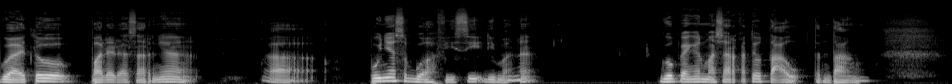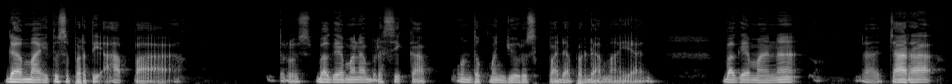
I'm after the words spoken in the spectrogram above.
Gue itu pada dasarnya uh, punya sebuah visi di mana gue pengen masyarakat itu tahu tentang damai itu seperti apa. Terus bagaimana bersikap untuk menjurus kepada perdamaian. Bagaimana uh, cara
